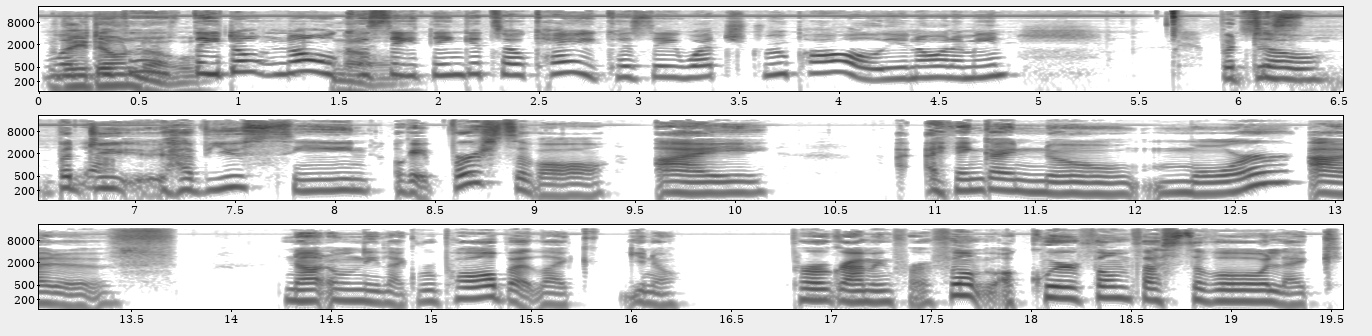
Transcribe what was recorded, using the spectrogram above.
What They this don't is? know. They don't know because No. they think it's okay because they watched RuPaul. You know what I mean? But does, So, but do you, have you seen? Okay, first of all, I I think I know more out of not only like RuPaul, but like you know, programming for a film, a queer film festival. Like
